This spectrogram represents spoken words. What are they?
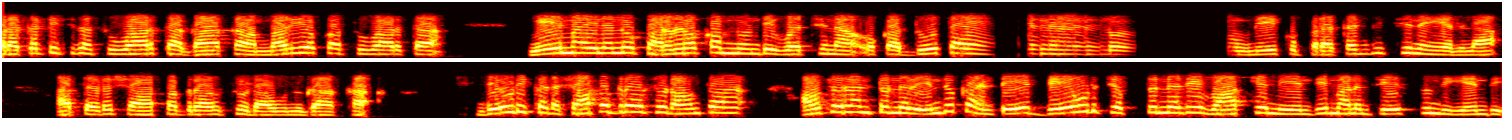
ప్రకటించిన సువార్త గాక మరి యొక్క సువార్త. మేమైనను పరలోకం నుండి వచ్చిన ఒక దూత మీకు ప్రకటించిన ఎలా అతడు శాపగ్రహసుడు అవును గాక. దేవుడు ఇక్కడ శాపగ్రహసుడు అవుతా అవుతారంటున్నది ఎందుకంటే దేవుడు చెప్తున్నది వాక్యం ఏంది? మనం చేస్తుంది ఏంది?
